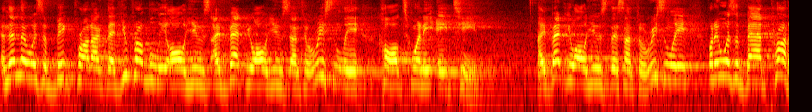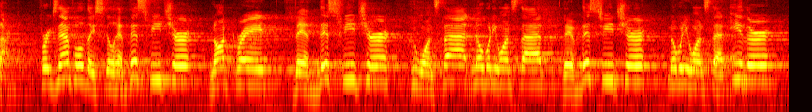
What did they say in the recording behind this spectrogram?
And then there was a big product that you probably all used, I bet you all used until recently, called 2018. I bet you all used this until recently, but it was a bad product. For example, they still had this feature, not great. They had this feature, who wants that? Nobody wants that. They have this feature, nobody wants that either.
